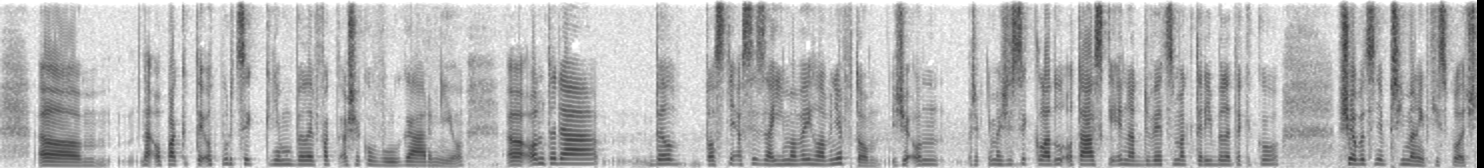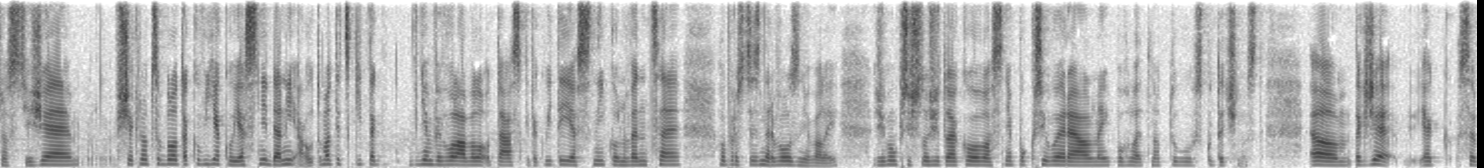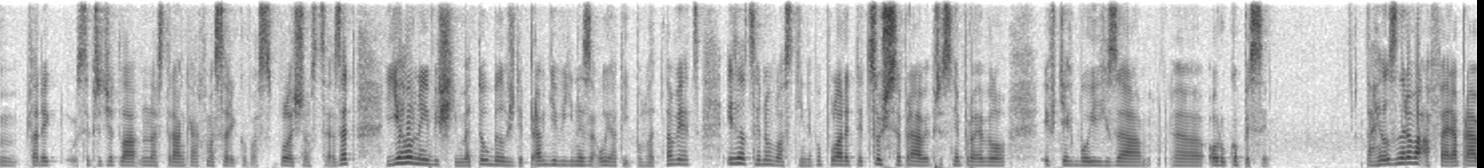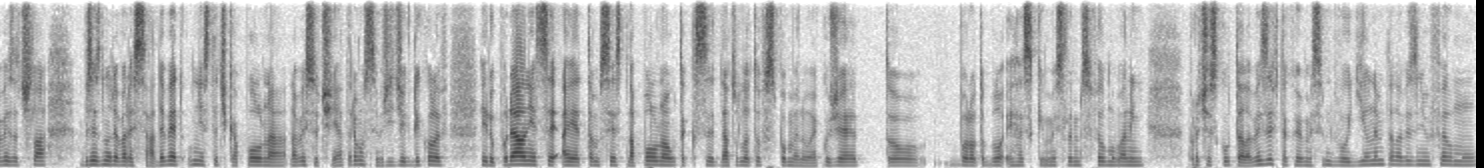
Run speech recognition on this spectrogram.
Um, naopak ty odpůrci k němu byli fakt až jako vulgární. Jo. Uh, on teda byl vlastně asi zajímavý hlavně v tom, že on, řekněme, že si kladl otázky i nad věcma, které byly tak jako uh, všeobecně přijímaný v té společnosti, že všechno, co bylo takový jako jasně daný a automatický, tak v něm vyvolávalo otázky. Takový ty jasné konvence ho prostě znervózňovaly. Že mu přišlo, že to jako vlastně pokřivuje reálný pohled na tu skutečnost. Um, takže, jak jsem tady si přečetla na stránkách Masarykova společnost.cz, jeho nejvyšší metou byl vždy pravdivý, nezaujatý pohled na věc i za cenu vlastní nepopularity, což se právě přesně projevilo i v těch bojích za uh, o rukopisy. Ta Hilsnerova aféra právě začala v březnu 99 u městečka Polna na Vysočině. Já tady musím říct, že kdykoliv jedu po dálnici a je tam si jest na Polnou, tak si na tohle to vzpomenu. Jakože to, ono to bylo i hezky, myslím, sfilmovaný pro českou televizi v takovém, myslím, dvojdílném televizním filmu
